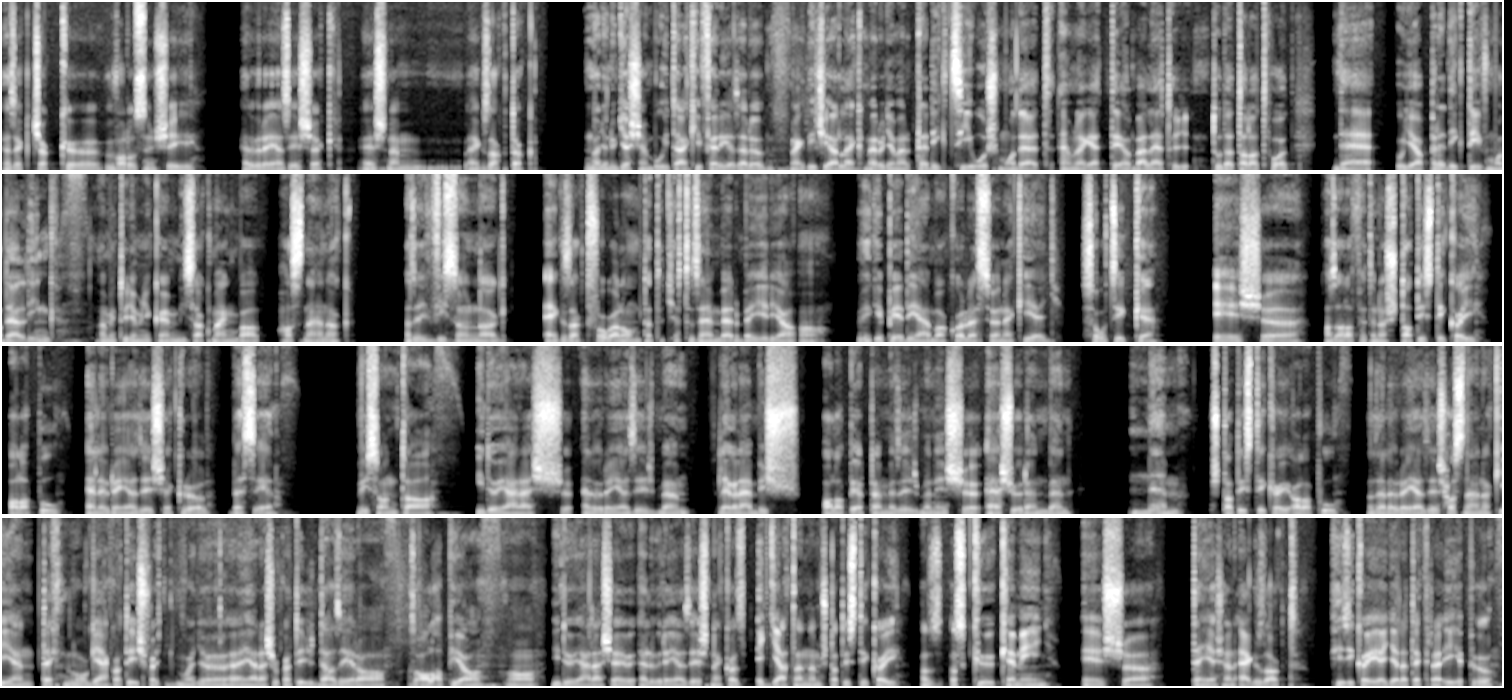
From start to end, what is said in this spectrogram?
ezek csak valószínűségi előrejelzések, és nem exaktak. Nagyon ügyesen bújtál ki Feri az előbb, megdicsérlek, mert ugye már predikciós modellt emlegettél, bár lehet, hogy tudat alatt volt, de ugye a prediktív modelling, amit ugye mondjuk mi szakmánkban használnak, az egy viszonylag exakt fogalom, tehát hogyha ezt az ember beírja a Wikipédiába, akkor lesz ő neki egy szócikke, és az alapvetően a statisztikai alapú előrejelzésekről beszél. Viszont a időjárás előrejelzésben, legalábbis alapértelmezésben és elsőrendben nem statisztikai alapú az előrejelzés. Használnak ilyen technológiákat is, vagy, vagy eljárásokat is, de azért a, az alapja a időjárás előrejelzésnek az egyáltalán nem statisztikai. Az, az kőkemény, és teljesen exakt fizikai egyenletekre épül.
